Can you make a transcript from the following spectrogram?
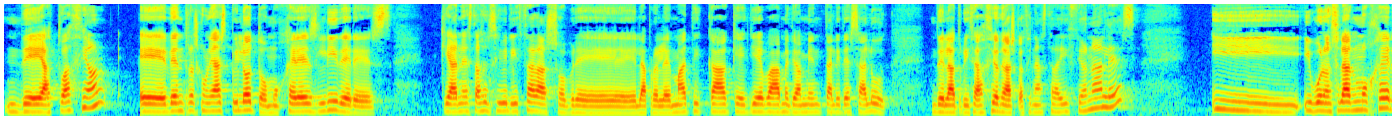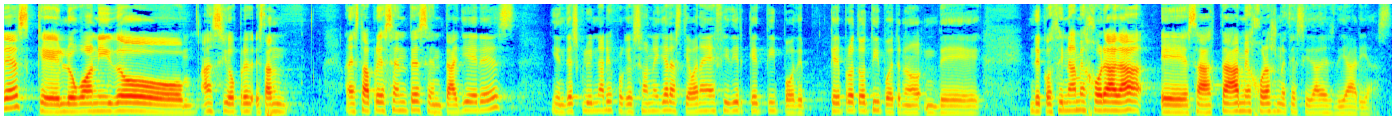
de, actuación, dentro de las comunidades piloto, mujeres líderes que han estado sensibilizadas sobre la problemática que lleva medioambiental y de salud de la utilización de las cocinas tradicionales, y, bueno, son las mujeres que luego han ido, han sido, están han estado presentes en talleres y en test culinarios porque son ellas las que van a decidir qué tipo, de, qué prototipo de, cocina mejorada eh, se adapta mejor a sus necesidades diarias.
